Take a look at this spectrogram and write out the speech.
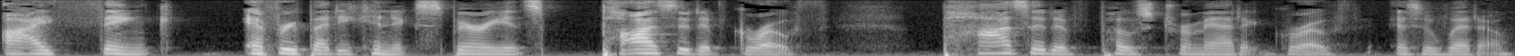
I think everybody can experience positive growth, positive post traumatic growth as a widow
